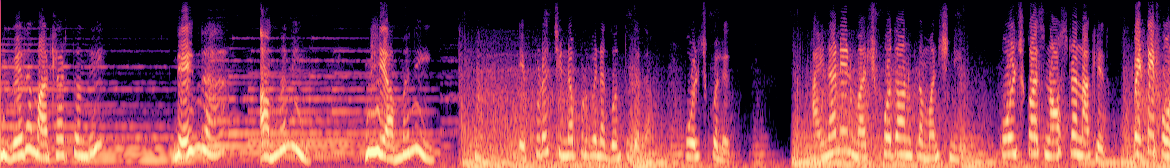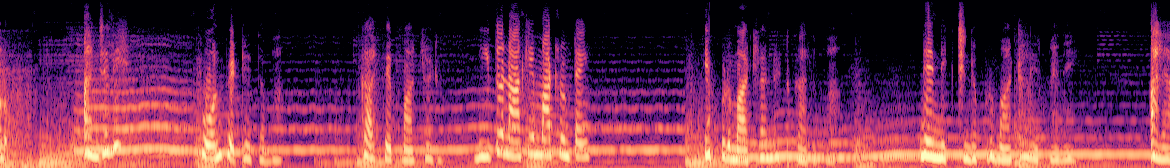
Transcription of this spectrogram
నువ్వేనా మాట్లాడుతుంది? నేనురా అమ్మని మీ అమ్మని. ఎప్పుడో చిన్నప్పుడు విన్న గొంతు కదా పోల్చుకోలేదు. అయినా నేను మర్చిపోదాం అనుకున్న మనిషిని పోల్చుకోవాల్సిన అవసరం నాకు లేదు. పెట్టే ఫోను. అంజలి ఫోన్ పెట్టేద్దమ్మా. కాసేపు మాట్లాడు. నీతో నాకేం మాటలుంటాయి? ఇప్పుడు మాట్లాడినట్టు కాదమ్మా. నేను నీకు చిన్నప్పుడు మాటలు నేర్పానే అలా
